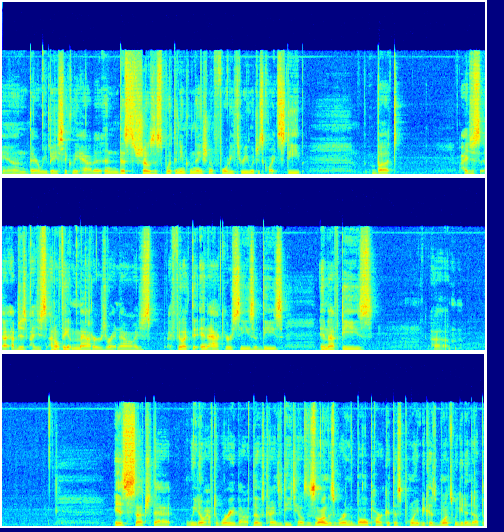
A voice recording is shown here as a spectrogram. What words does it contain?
And there we basically have it. And this shows us with an inclination of 43, which is quite steep. But I just, I, I'm just, I just, I don't think it matters right now. I just I feel like the inaccuracies of these MFDs um, is such that we don't have to worry about those kinds of details as long as we're in the ballpark at this point because once we get into up,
